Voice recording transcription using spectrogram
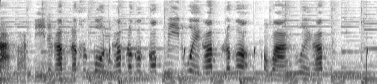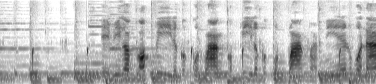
อ่าแบบนี้นะครับ แล้วข้างบนครับเราก็ Copy ด้วยครับ แล้วก็เอาวางด้วยครับเอพี่ก็ Copy แล้วก็กดวาง Copy แล้วก็กดวางแบบนี้นะทุกคนนะ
